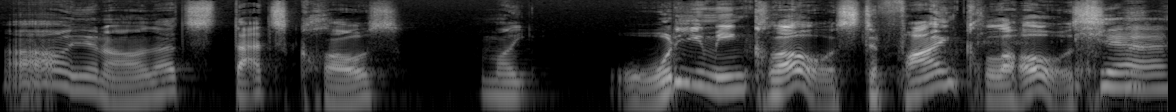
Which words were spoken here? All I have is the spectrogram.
"Oh, you know, that's that's close." I'm like, what do you mean close? Define close. Yeah.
